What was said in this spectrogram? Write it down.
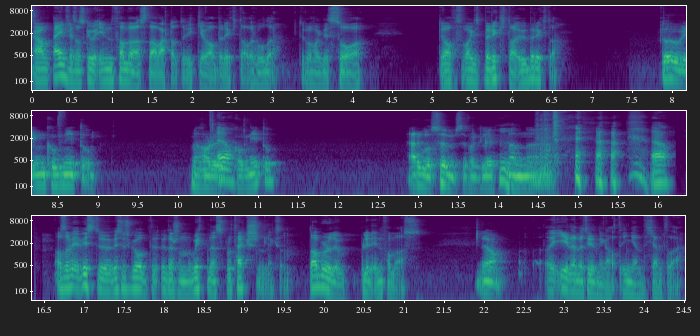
ja, egentlig så skulle jo infamøst da vært at du ikke var berykta overhodet. Du var faktisk så Du var faktisk berykta uberykta. du har jo inkognito. Men har du Ja. kognito? Ergo sum, selvfølgelig, mm. men eh, ja. Altså, hvis du, hvis du skulle gå under sånn witness protection, liksom, da burde du jo blitt infamøs. ja. I den betydninga at ingen kjente deg.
